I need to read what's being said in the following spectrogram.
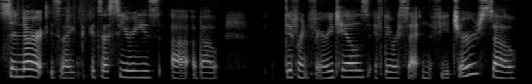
Cinder is like it's a series uh, about different fairy tales if they were set in the future. So,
